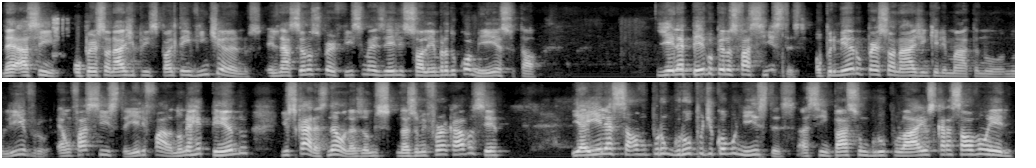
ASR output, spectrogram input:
né? Assim, o personagem principal tem 20 anos. Ele nasceu na superfície, mas ele só lembra do começo, tal. E ele é pego pelos fascistas. O primeiro personagem que ele mata no, no, livro é um fascista. E ele fala: Não me arrependo. E os caras: Não, nós vamos, nós vamos enforcar você. E aí ele é salvo por um grupo de comunistas. Assim, passa um grupo lá e os caras salvam ele.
